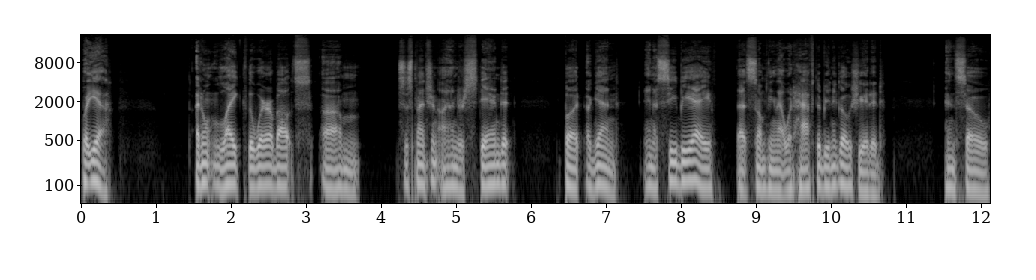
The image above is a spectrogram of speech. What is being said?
But yeah, I don't like the whereabouts um, suspension. I understand it, but again, in a CBA, that's something that would have to be negotiated. And so,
